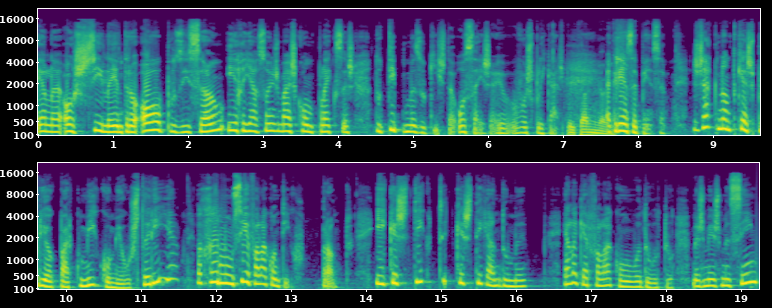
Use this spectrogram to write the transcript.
ela oscila entre a oposição e reações mais complexas do tipo masoquista. Ou seja, eu vou explicar. Explicar melhor A isso. criança pensa: já que não te queres preocupar comigo como eu gostaria, renuncia a falar contigo. Pronto. E castigo-te castigando-me. Ela quer falar com o adulto, mas mesmo assim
